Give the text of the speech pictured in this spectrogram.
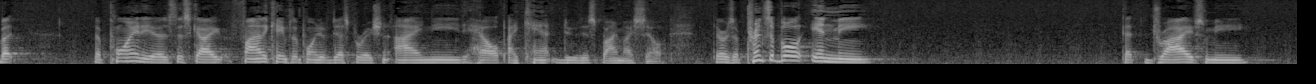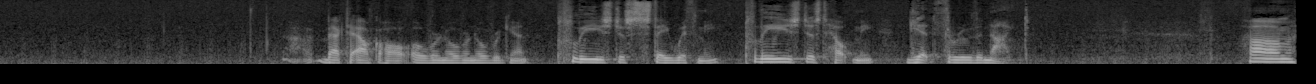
But the point is, this guy finally came to the point of desperation. I need help. I can't do this by myself. There is a principle in me that drives me back to alcohol over and over and over again. Please just stay with me. Please just help me get through the night. Um,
